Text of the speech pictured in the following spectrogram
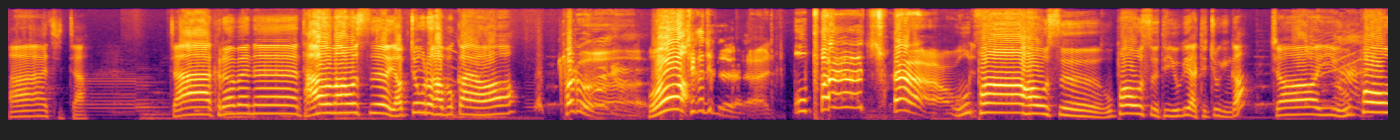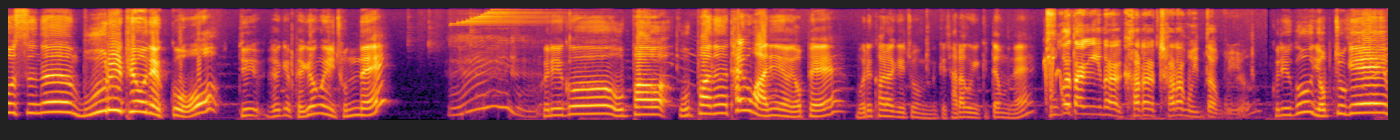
아, 진짜. 자, 그러면은 다음 하우스 옆쪽으로 가볼까요? 바로 어? 제가 지금 우파 하우스. 우파 하우스 뒤 여기가 뒤쪽인가? 자, 이 우파 하우스는 물을 표현했고, 어? 뒤 되게 배경이 좋네. 음. 그리고 우파 우파는 탈모가 아니에요. 옆에 머리카락이 좀 이렇게 자라고 있기 때문에. 두 가닥이나 가락 자라고 있다고요? 그리고 옆쪽에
